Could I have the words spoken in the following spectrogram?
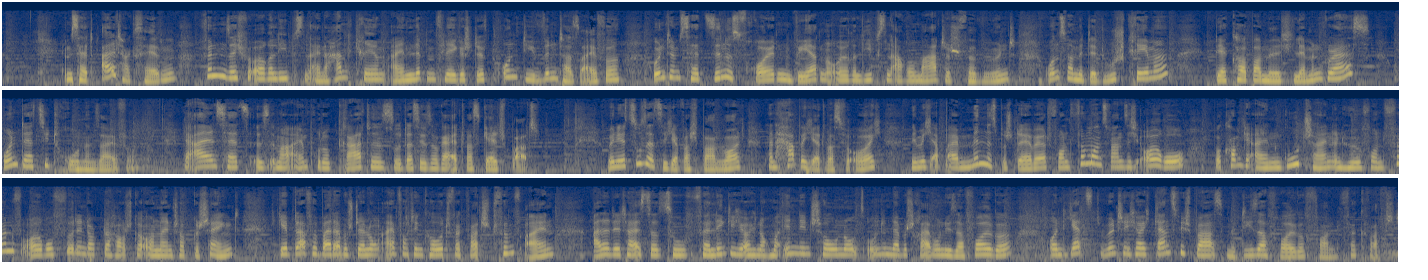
Im Set Alltagshelden finden sich für eure Liebsten eine Handcreme, ein Lippenpflegestift und die Winterseife. Und im Set Sinnesfreuden werden eure Liebsten aromatisch verwöhnt. Und zwar mit der Duschcreme, der Körpermilch Lemongrass und der Zitronenseife. Bei allen Sets ist immer ein Produkt gratis, sodass ihr sogar etwas Geld spart. Wenn ihr zusätzlich etwas sparen wollt, dann habe ich etwas für euch, nämlich ab einem Mindestbestellwert von 25 Euro bekommt ihr einen Gutschein in Höhe von 5 Euro für den Dr. Hauschka Online-Shop geschenkt. Gebt dafür bei der Bestellung einfach den Code verquatscht5 ein. Alle Details dazu verlinke ich euch nochmal in den Show Notes und in der Beschreibung dieser Folge. Und jetzt wünsche ich euch ganz viel Spaß mit dieser Folge von Verquatscht.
